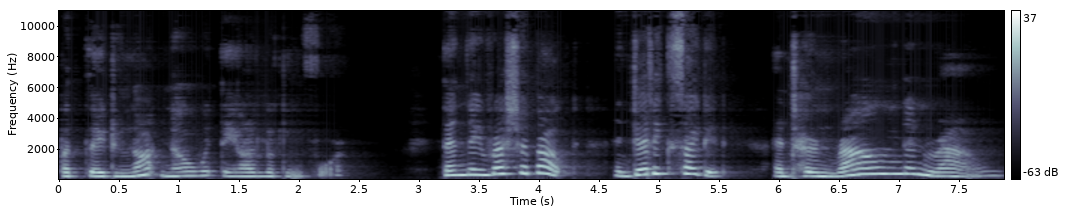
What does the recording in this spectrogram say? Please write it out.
but they do not know what they are looking for. Then they rush about and get excited and turn round and round.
